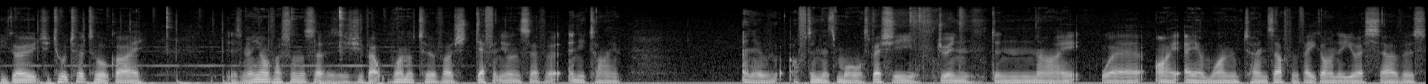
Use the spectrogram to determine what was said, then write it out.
you go to talk to a TAW guy, there's many of us on the server, there's usually about one or two of us definitely on the server at any time. And often there's more, especially during the night where I AM1 turns up and they go on the US servers.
